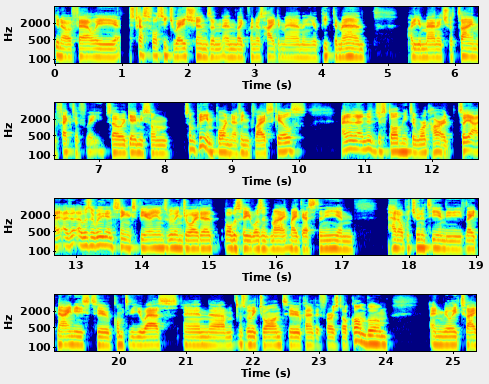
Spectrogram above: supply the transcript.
you know fairly stressful situations and and like when there's high demand and your peak demand how do you manage your time effectively? So it gave me some some pretty important i think life skills. And it, and it just taught me to work hard. So yeah it was a really interesting experience really enjoyed it. Obviously it wasn't my my destiny and had opportunity in the late 90s to come to the us and um, was really drawn to kind of the first dot-com boom and really try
